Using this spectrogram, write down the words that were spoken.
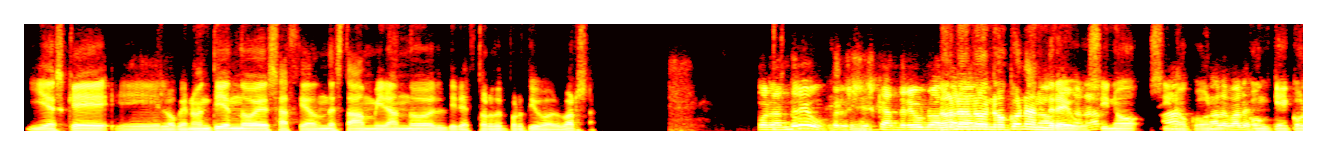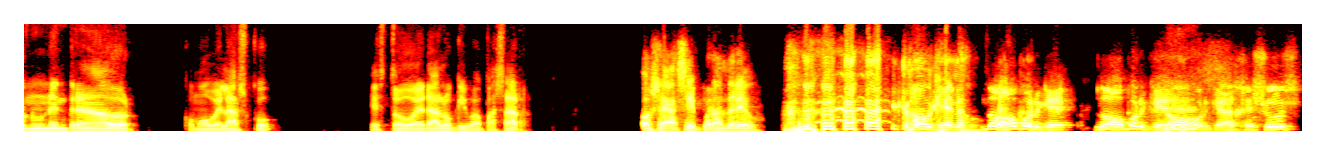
y es que eh, lo que no entiendo es hacia dónde estaban mirando el director deportivo del Barça. Con Andreu, No, pero si es que Andreu no ha No, no, parado- no, no con Andreu, sino, sino Ah, con, vale, vale. con que con un entrenador como Velasco, esto era lo que iba a pasar. O sea, sí, por Andreu. ¿Cómo que no? No, porque, no, porque, No. porque a Jesús,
